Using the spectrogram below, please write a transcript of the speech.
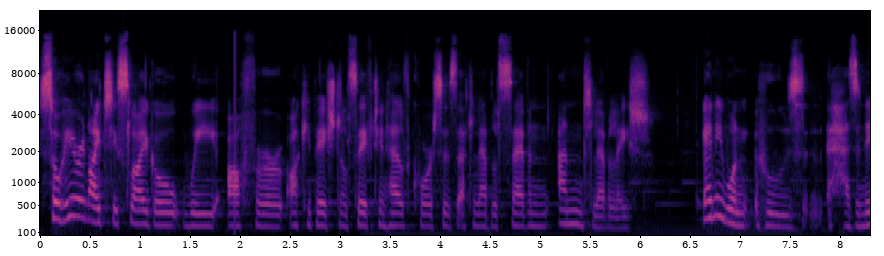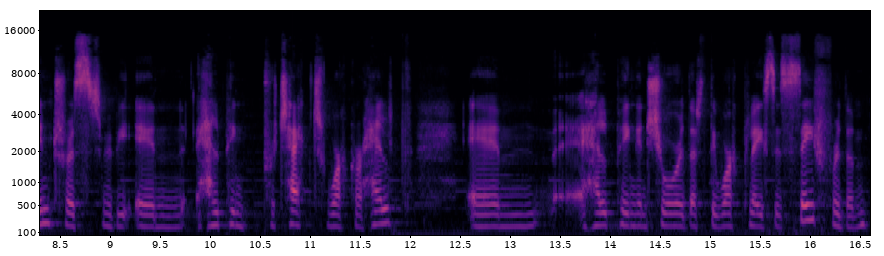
So here at IT Sligo, we offer occupational safety and health courses at level 7 and level 8. Anyone who has an interest maybe in helping protect worker health, um, helping ensure that the workplace is safe for them,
